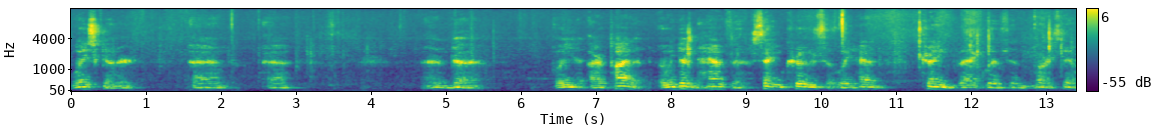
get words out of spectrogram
waste gunner, and uh, and uh, we, our pilot, we didn't have the same crews that we had trained back with in Barksdale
